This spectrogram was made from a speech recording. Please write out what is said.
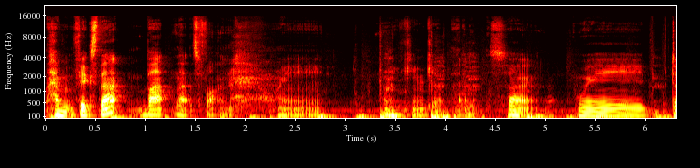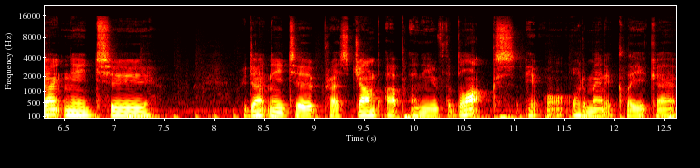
haven't fixed that, but that's fine. We, we can get that. So we don't need to we don't need to press jump up any of the blocks. It will automatically go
